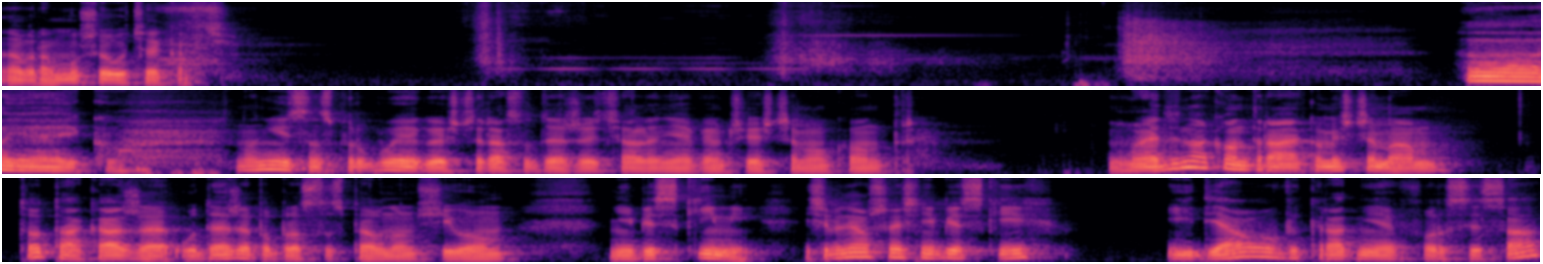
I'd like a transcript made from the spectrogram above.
Dobra, muszę uciekać. Ojejku. No nic, no spróbuję go jeszcze raz uderzyć, ale nie wiem, czy jeszcze mam kontrę. Moja jedyna kontra, jaką jeszcze mam, to taka, że uderzę po prostu z pełną siłą niebieskimi. Jeśli będę miał 6 niebieskich i diało wykradnie Forsysa,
